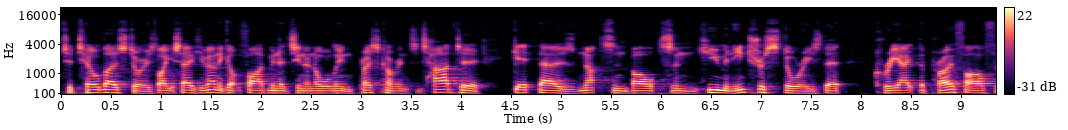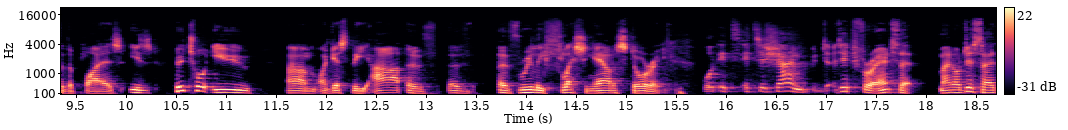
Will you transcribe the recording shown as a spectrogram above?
to tell those stories. Like you say, if you've only got five minutes in an all-in press conference, it's hard to get those nuts and bolts and human interest stories that create the profile for the players. Is who taught you? Um, I guess the art of of of really fleshing out a story. Well, it's it's a shame. Just before I answer that, mate, I'll just say,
